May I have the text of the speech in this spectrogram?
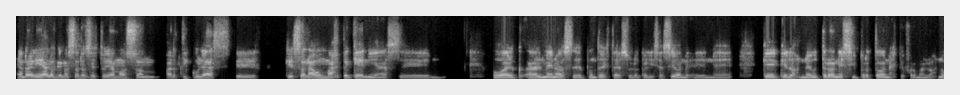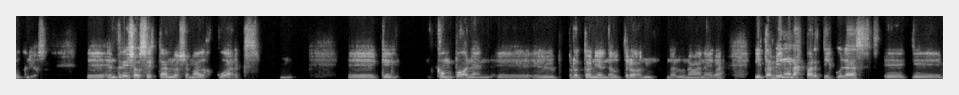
en realidad lo que nosotros estudiamos son partículas eh, que son aún más pequeñas, eh, o al, menos desde el punto de vista de su localización, que, los neutrones y protones que forman los núcleos. entre ellos están los llamados quarks, que componen el protón y el neutrón, de alguna manera, y también unas partículas que,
